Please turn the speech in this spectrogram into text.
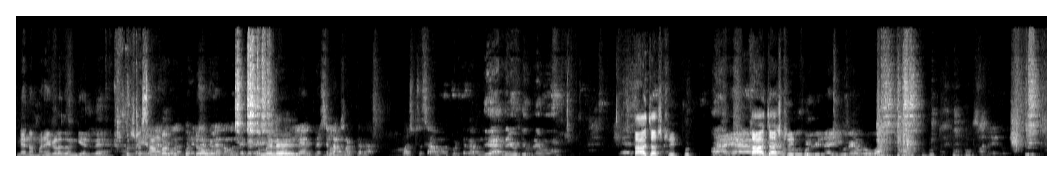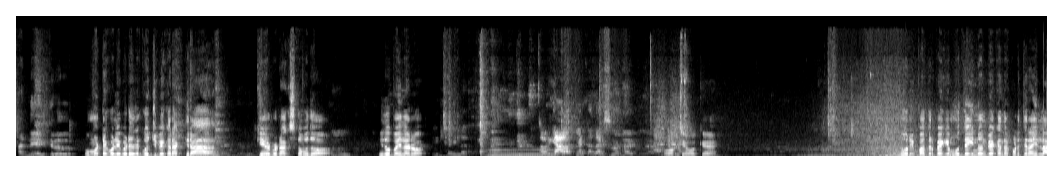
ಇನ್ನೇ ನಮ್ಮ ಮನೆಗಳದು ಹಂಗೆ ಅಲ್ವೇ? ಫಸ್ಟ್ ಸಾಂಬಾರ್ ಬಿಟ್ಬಿಟ್ಟು ಆಮೇಲೆ Taaza street food Taaza street food ಅದನ್ನೇ ಹೇಳ್ತಿರೋದು. ಓ ಮೊಟ್ಟೆ ಕೋಳಿ ಬೇಡ ಅಂದ್ರೆ ಗೊಜ್ಜು ಬೇಕಾದ್ರೆ ಹಾಕ್ತೀರಾ? ಕೇಳ್ಬಿಟ್ಟು ಹಾಕ್ಸ್ಕೋಬೋದು. ಇದು ಬೈಲರು. ಓಕೆ ಓಕೆ. ನೂರಿಪ್ಪತ್ತು ರೂಪಾಯಿಗೆ ಮುದ್ದೆ ಇನ್ನೊಂದು ಬೇಕಂದ್ರೆ ಕೊಡ್ತೀರಾ ಇಲ್ಲ?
